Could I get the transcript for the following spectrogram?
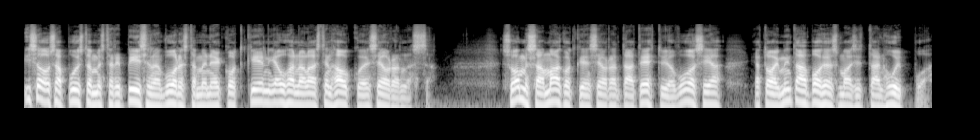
Iso osa puistomestari Piisilän vuodesta menee kotkien ja uhanalaisten haukkojen seurannassa. Suomessa on maakotkien seurantaa tehty jo vuosia ja toiminta on pohjoismaisittain huippua.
